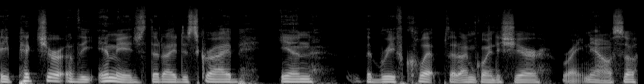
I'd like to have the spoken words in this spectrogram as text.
a picture of the image that I describe in the brief clip that I'm going to share right now. So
